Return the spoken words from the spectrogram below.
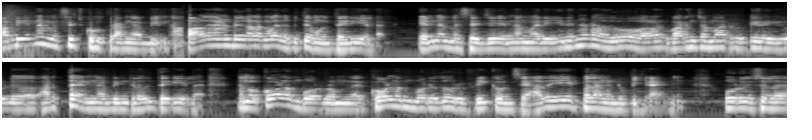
அப்படி என்ன மெசேஜ் கொடுக்குறாங்க அப்படின்னா பல ஆண்டு காலங்களா அதை பத்தி உங்களுக்கு தெரியல. என்ன மெசேஜ் என்ன மாதிரி இது என்னடா அதோ வரைஞ்ச மாதிரி இருக்கு இதோட அர்த்தம் என்ன அப்படின்றது தெரியல. நம்ம கோலம் போடுறோம்ல கோலம் போடுறது ஒரு ஃப்ரீக்வன்சி அதையே இப்போ தான் கண்டுபிடிக்கிறாங்க. ஒரு சில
